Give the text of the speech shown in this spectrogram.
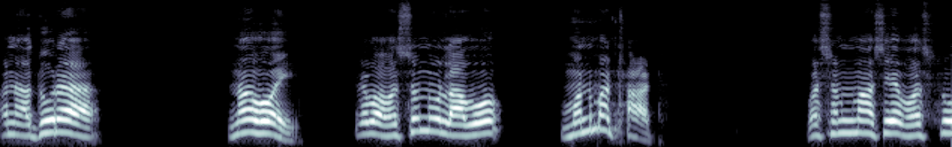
અને અધૂરા ન હોય, એવા વસનો લાવો મનમાં ઠાઠ. વસનમાં છે વસ્તુ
